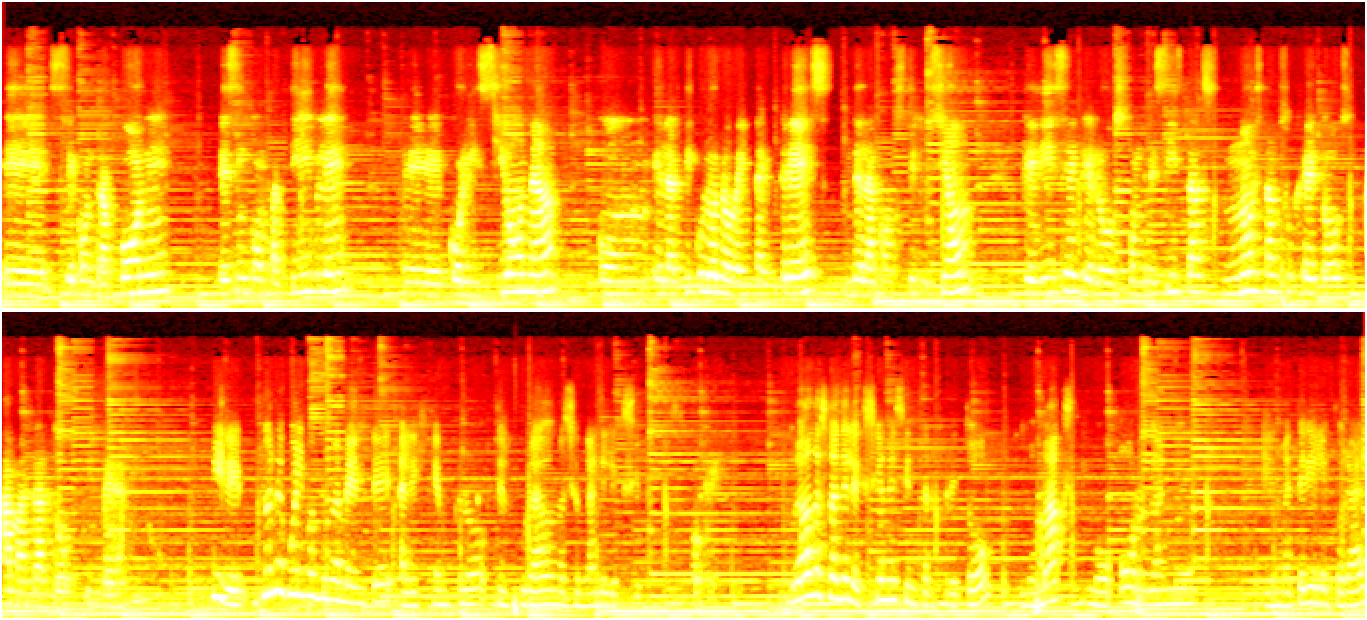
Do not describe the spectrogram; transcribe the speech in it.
eh, se contrapone, es incompatible, colisiona con el artículo 93 de la Constitución, que dice que los congresistas no están sujetos a mandato imperativo. Mire, yo le vuelvo nuevamente al ejemplo del Jurado Nacional de Elecciones. El Jurado Nacional de Elecciones se interpretó como máximo órgano en materia electoral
